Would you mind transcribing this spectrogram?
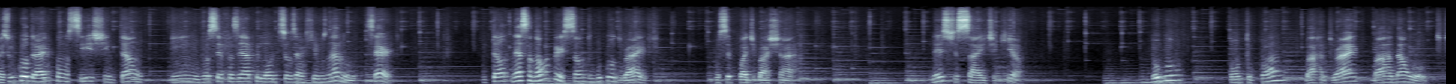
mas o Google Drive consiste então em você fazer upload de seus arquivos na nuvem, certo? Então, nessa nova versão do Google Drive, você pode baixar neste site aqui, ó, google.com drive download.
